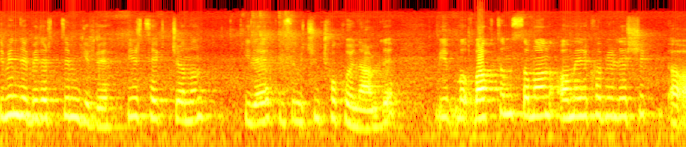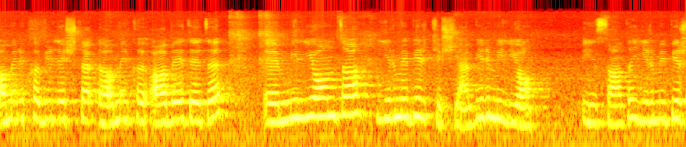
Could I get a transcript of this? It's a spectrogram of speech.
demin de belirttiğim gibi bir tek canın bile bizim için çok önemli. Bir ba- baktığımız zaman Amerika Birleşik e, Amerika Birleşik Amerika ABD'de e, milyonda 21 kişi yani 1 milyon insanda 21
